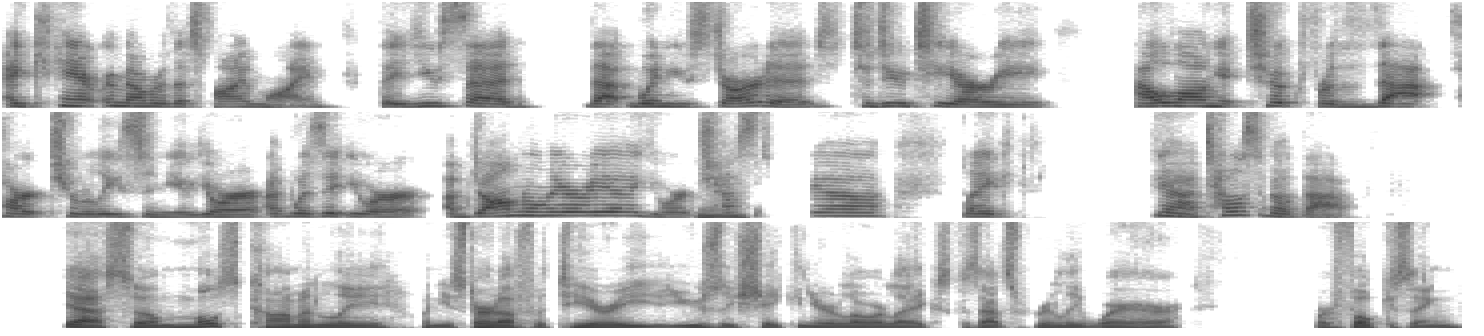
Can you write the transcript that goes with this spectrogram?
I can't remember the timeline that you said that when you started to do TRE, how long it took for that part to release in you. Your was it your abdominal area, your mm-hmm. chest area? Like, yeah, tell us about that. Yeah, so most commonly when you start off with TRE, you're usually shaking your lower legs because that's really where we're focusing,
